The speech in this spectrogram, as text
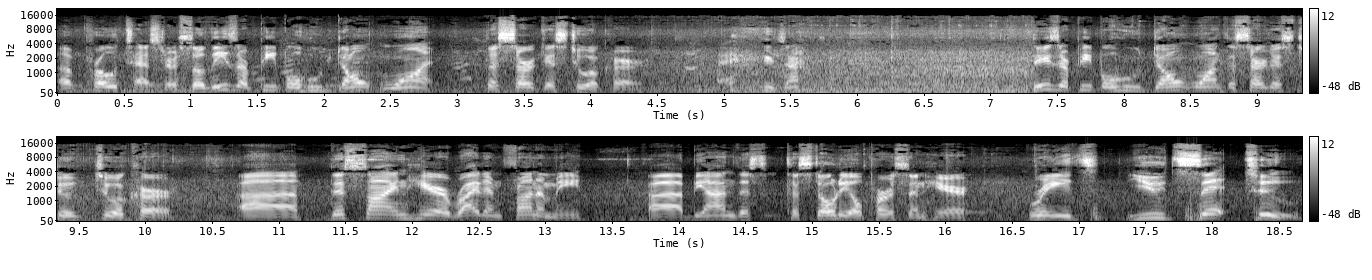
of protesters. So these are people who don't want the circus to occur. These are people who don't want the circus to, to occur. Uh, this sign here, right in front of me, uh, beyond this custodial person here, reads, You'd sit too.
